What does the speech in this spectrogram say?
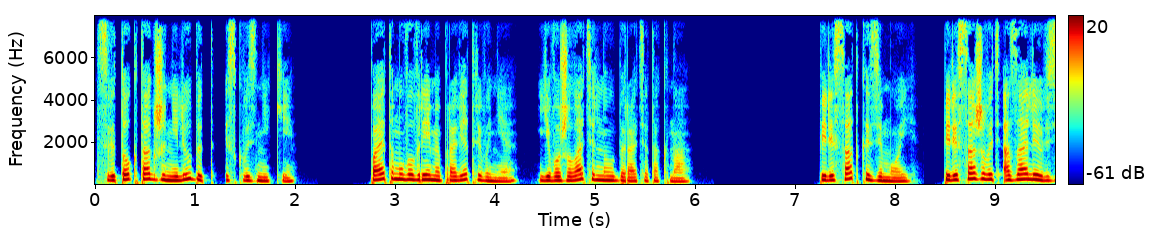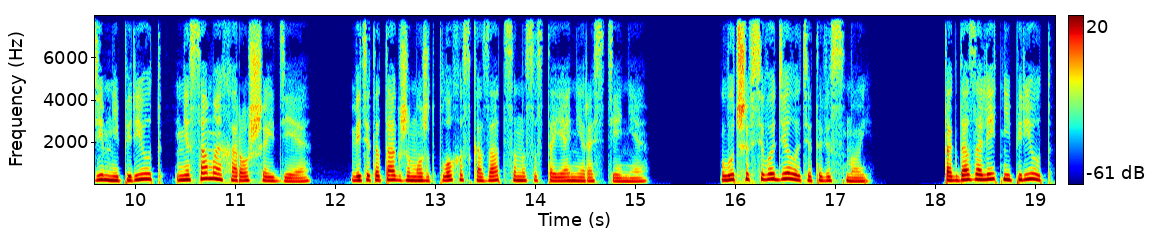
цветок также не любит и сквозняки. Поэтому во время проветривания его желательно убирать от окна. Пересадка зимой. Пересаживать азалию в зимний период не самая хорошая идея, ведь это также может плохо сказаться на состоянии растения. Лучше всего делать это весной. Тогда за летний период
